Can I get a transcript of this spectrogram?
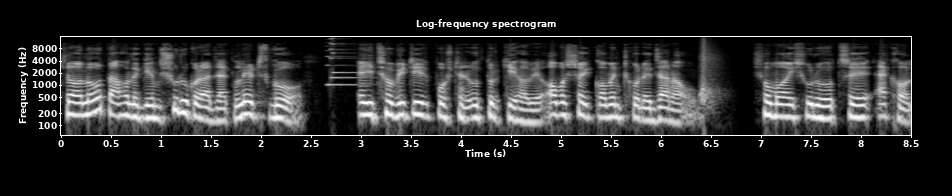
চলো তাহলে গেম শুরু করা যাক। লেটস গো এই ছবিটির প্রশ্নের উত্তর কি হবে? অবশ্যই কমেন্ট করে জানাও। সময় শুরু হচ্ছে এখন।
